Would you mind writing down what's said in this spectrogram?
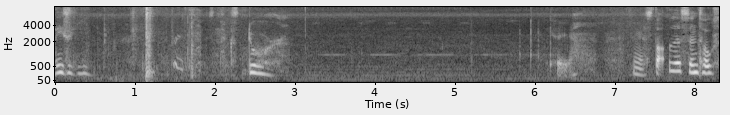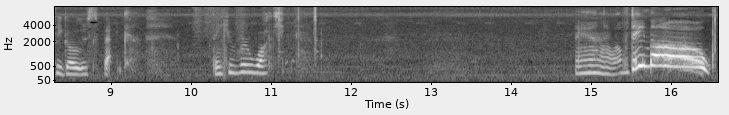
Noisy. It's next door. Okay, I'm gonna stop this until she goes back. Thank you for watching. And I love Damo!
